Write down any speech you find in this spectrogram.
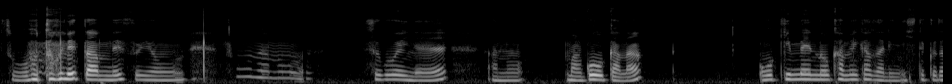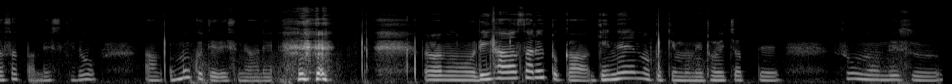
そう取れたんですよ。そうなの。すごいね。あのまあ豪華な大きめの髪飾りにしてくださったんですけどあ重くてですねあれ。あのリハーサルとかゲネの時もね取れちゃってそうなんです。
